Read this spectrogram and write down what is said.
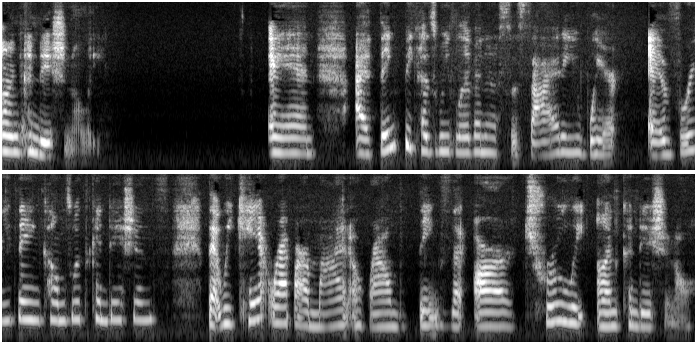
unconditionally. And I think because we live in a society where everything comes with conditions, that we can't wrap our mind around the things that are truly unconditional.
